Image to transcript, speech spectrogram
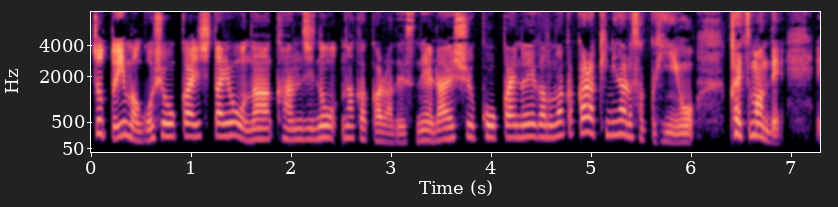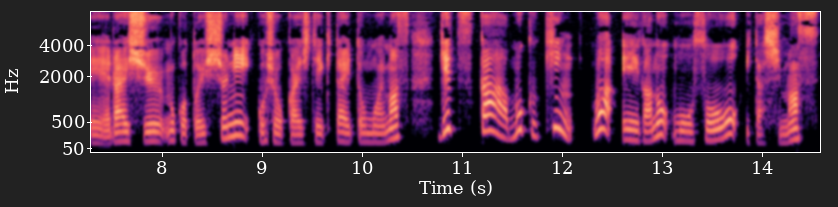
ちょっと今ご紹介したような感じの中からですね、来週公開の映画の中から気になる作品をかいつまんで、えー、来週、婿と一緒にご紹介していきたいと思います。月、火、木、金は映画の妄想をいたします。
